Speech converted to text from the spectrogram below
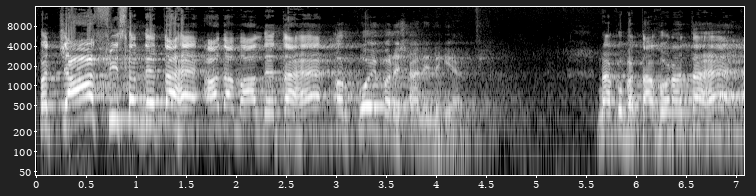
پچاس فیصد دیتا ہے، آدھا مال دیتا ہے اور کوئی پریشانی نہیں آتی۔ نہ کوئی بتا کھور آتا ہے،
